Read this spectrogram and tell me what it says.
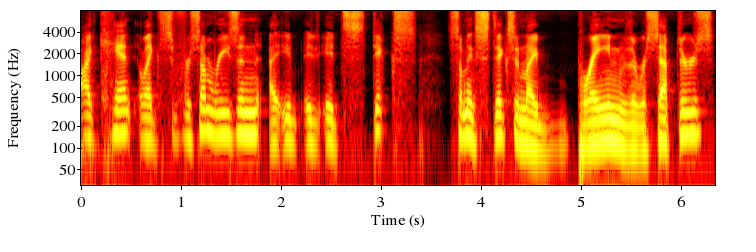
I can't like for some reason I, it, it, it sticks. Something sticks in my brain with the receptors,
